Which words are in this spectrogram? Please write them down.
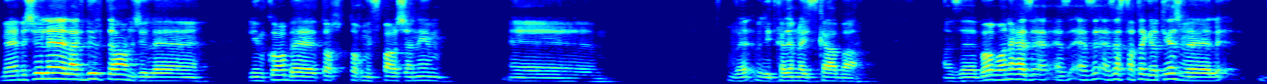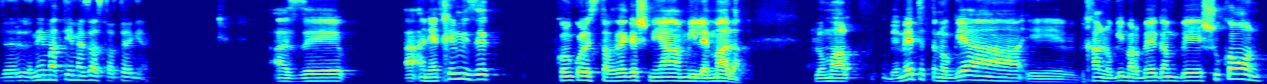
בשביל להגדיל את ההון, בשביל למכור בתוך מספר שנים ולהתקדם לעסקה הבאה. אז אה, בואו בוא נראה איזה, איזה, איזה, אסטרטגיות יש ול, ולמי מתאים איזה אסטרטגיה. אז אה, אני אתחיל מזה, קודם כל אסטרטגיה שנייה מלמעלה. כלומר, באמת אתה נוגע, אה, בכלל נוגעים הרבה גם בשוק ההון.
